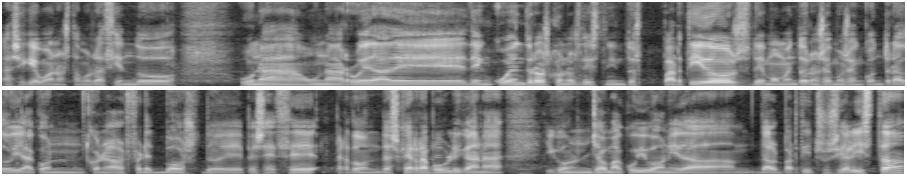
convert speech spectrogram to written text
Así que bueno, estamos haciendo una, una rueda de, encuentros con los distintos partidos. De momento nos hemos encontrado ya con, con el Alfred Bosch de PSC, perdón, de Esquerra Republicana y con Jaume Cuiboni de, del Partido Socialista.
